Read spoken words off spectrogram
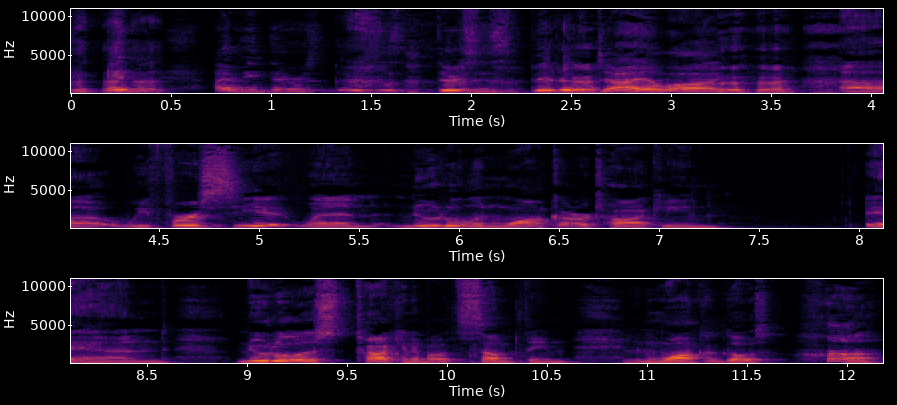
and I mean, there's there's this, there's this bit of dialogue. Uh, we first see it when Noodle and Wonka are talking, and Noodle is talking about something, and Wonka goes, "Huh,"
